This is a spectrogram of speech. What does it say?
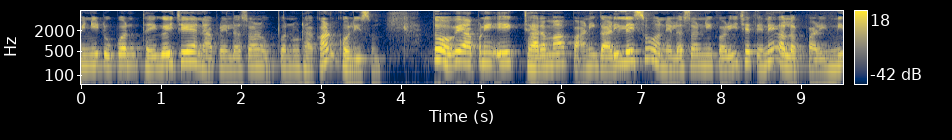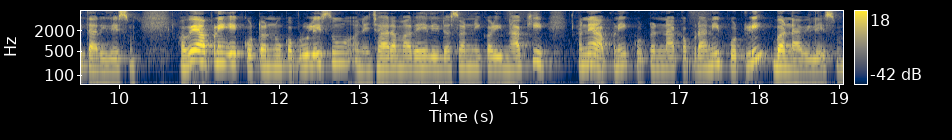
મિનિટ ઉપર થઈ ગઈ છે અને આપણે લસણ ઉપરનું ઢાંકણ ખોલીશું. તો હવે આપણે એક જારમાં પાણી ગાળી લઈશું અને લસણની કળી છે તેને અલગ પાડી નિતારી લઈશું. હવે આપણે એક કોટનનું કપડું લઈશું અને ઝારામાં રહેલી લસણની કળી નાખી અને આપણે કોટનના કપડાની પોટલી બનાવી લઈશું.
